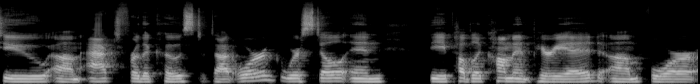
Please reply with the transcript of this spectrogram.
to um, actforthecoast.org. We're still in the public comment period um, for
